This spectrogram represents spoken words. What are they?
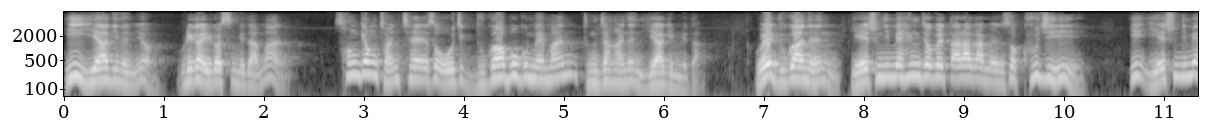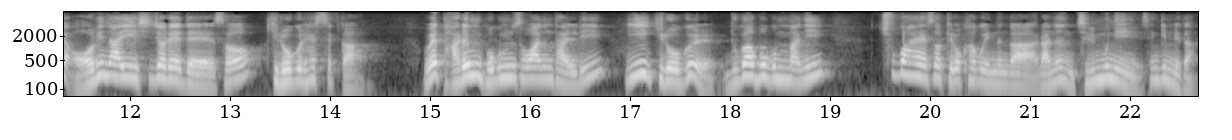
이 이야기는요, 우리가 읽었습니다만 성경 전체에서 오직 누가복음에만 등장하는 이야기입니다. 왜 누가는 예수님의 행적을 따라가면서 굳이 이 예수님의 어린아이 시절에 대해서 기록을 했을까? 왜 다른 복음서와는 달리 이 기록을 누가복음만이 추가해서 기록하고 있는가라는 질문이 생깁니다.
